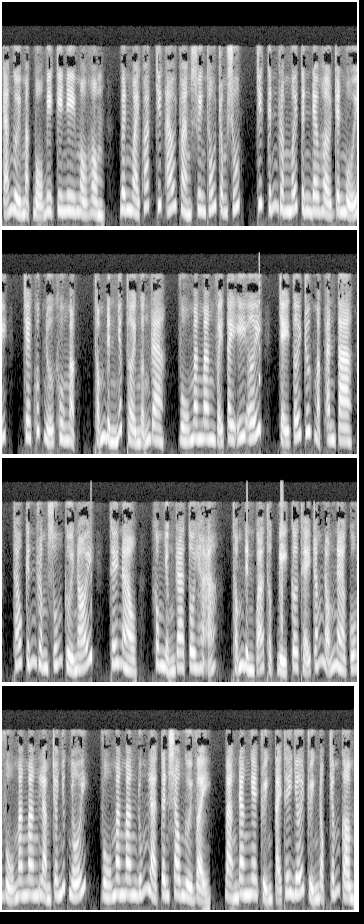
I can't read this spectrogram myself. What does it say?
cả người mặc bộ bikini màu hồng, bên ngoài khoác chiếc áo toàn xuyên thấu trong suốt, chiếc kính râm mới tinh đeo hờ trên mũi, che khuất nửa khuôn mặt, thẩm đình nhất thời ngẩn ra, vụ mang mang vẫy tay ý ới, chạy tới trước mặt anh ta, tháo kính râm xuống cười nói, thế nào, không nhận ra tôi hả, thẩm đình quả thật bị cơ thể trắng nõn nà của vụ mang mang làm cho nhức nhối, vụ mang mang đúng là tên sao người vậy, bạn đang nghe truyện tại thế giới truyện đọc.com,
